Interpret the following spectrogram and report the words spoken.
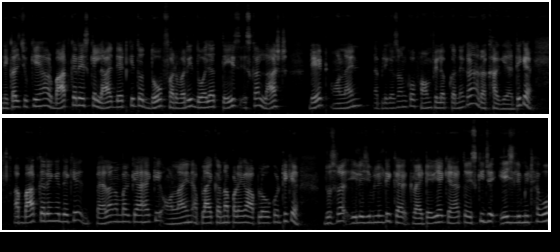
निकल चुकी है और बात करें इसके लास्ट डेट की तो दो फरवरी 2023 इसका लास्ट डेट ऑनलाइन एप्लीकेशन को फॉर्म फिलअप करने का रखा गया ठीक है? अब बात करेंगे, देखिए, पहला नंबर क्या है कि ऑनलाइन अप्लाई करना पड़ेगा आप लोगों को, ठीक है? दूसरा एलिजिबिलिटी क्राइटेरिया क्या है? तो इसकी जो एज लिमिट है वो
